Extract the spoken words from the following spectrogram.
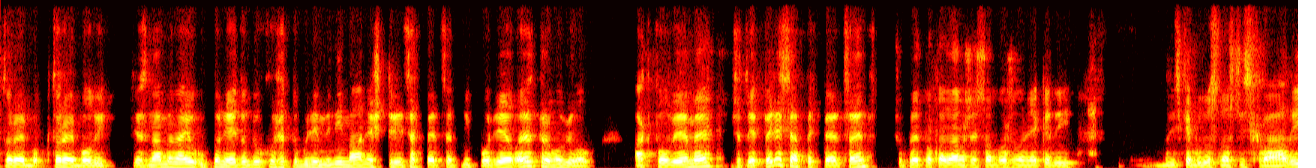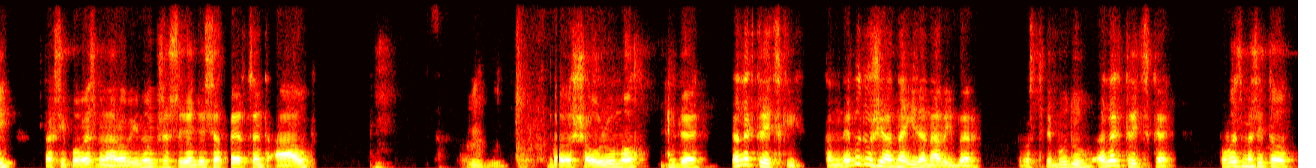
ktoré, ktoré boli, tie znamenajú úplne jednoducho, že to bude minimálne 40-percentný podiel elektromobilov. Ak povieme, že to je 55%, čo predpokladám, že sa možno niekedy v blízkej budúcnosti schváli, tak si povedzme na rovinu, že 70% aut v showroomoch bude elektrických. Tam nebudú žiadne iné na výber. Proste budú elektrické. Povedzme si to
